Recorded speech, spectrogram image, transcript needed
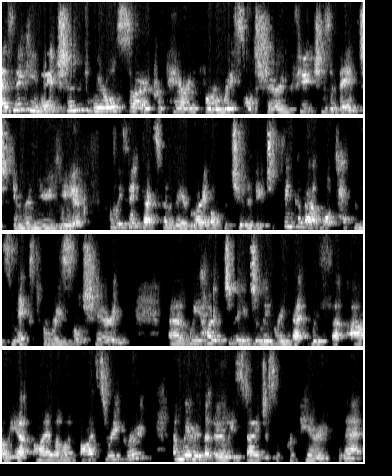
As Nikki mentioned, we're also preparing for a resource sharing futures event in the new year. And we think that's going to be a great opportunity to think about what happens next for resource sharing. Uh, we hope to be delivering that with the ALIA ILO advisory group, and we're in the early stages of preparing for that.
